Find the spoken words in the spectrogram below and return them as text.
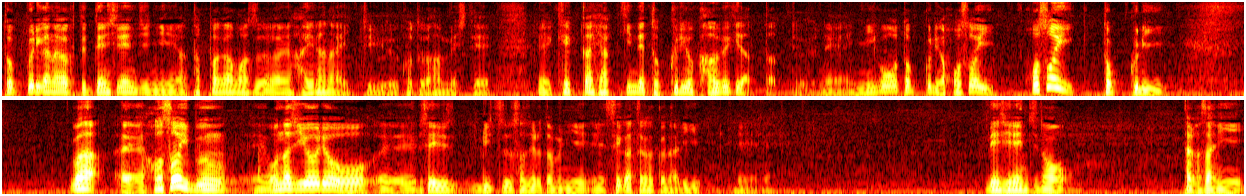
とっくりが長くて電子レンジにタッパがまず入らないということが判明して、え、結果100均でとっくりを買うべきだったっていうね2号とっくりの細い細いとっくりは、えー、細い分、えー、同じ容量を、えー、成立させるために、え、背が高くなり、え、電子レンジの高さに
